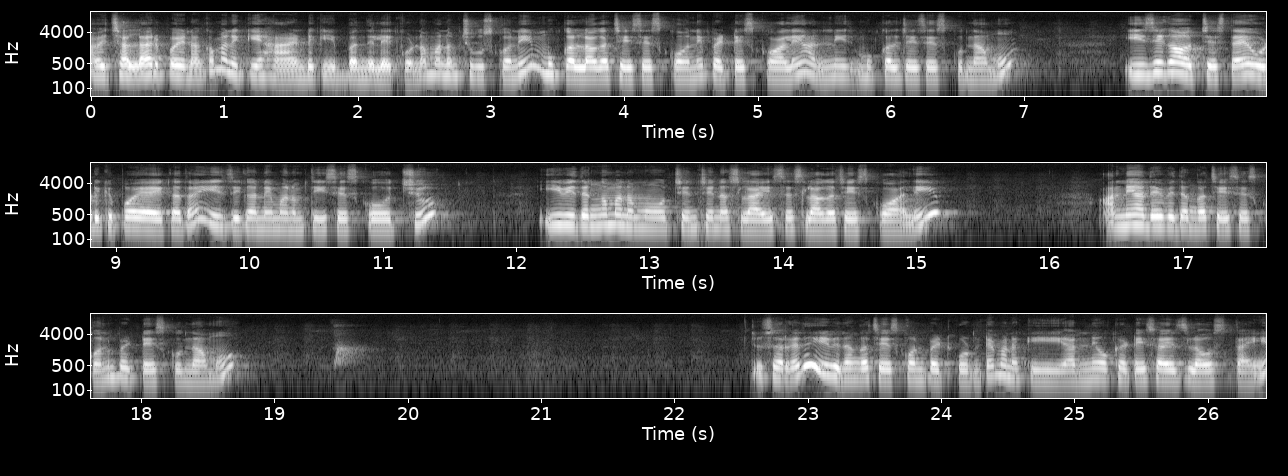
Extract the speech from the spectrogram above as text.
అవి చల్లారిపోయినాక మనకి హ్యాండ్కి ఇబ్బంది లేకుండా మనం చూసుకొని ముక్కల్లాగా చేసేసుకొని పెట్టేసుకోవాలి. అన్ని ముక్కలు చేసేసుకుందాము. ఈజీగా వచ్చేస్తాయి ఉడికిపోయాయి కదా ఈజీగానే మనం తీసేసుకోవచ్చు. ఈ విధంగా మనము చిన్న చిన్న స్లైసెస్ లాగా చేసుకోవాలి. అన్నీ అదే విధంగా చేసేసుకొని పెట్టేసుకుందాము. చూసారు కదా ఈ విధంగా చేసుకొని పెట్టుకుంటే మనకి అన్నీ ఒకటే సైజులో వస్తాయి.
